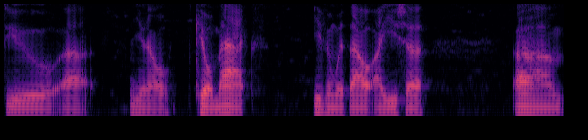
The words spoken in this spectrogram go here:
to, uh, you know, kill Max, even without Aisha, um,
